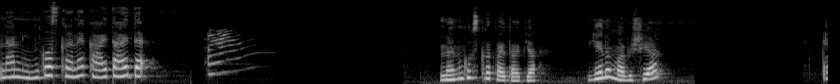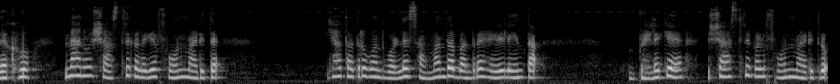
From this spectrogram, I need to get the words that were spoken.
ನಾನು ನಿನ್ಗೋಸ್ಕರನೇ ಕಾಯ್ತಾ ಇದ್ದೆ. ನನಗೋಸ್ಕರ ಕಾಯ್ತಾ ಇದೆಯಾ? ಏನಮ್ಮ ವಿಷಯ? ರಘು ನಾನು ಶಾಸ್ತ್ರಿಗಳಿಗೆ ಫೋನ್ ಮಾಡಿದ್ದೆ. ಯಾವುದಾದ್ರೂ ಒಂದು ಒಳ್ಳೆ ಸಂಬಂಧ ಬಂದರೆ ಹೇಳಿ ಅಂತ. ಬೆಳಗ್ಗೆ ಶಾಸ್ತ್ರಿಗಳು ಫೋನ್ ಮಾಡಿದ್ರು.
